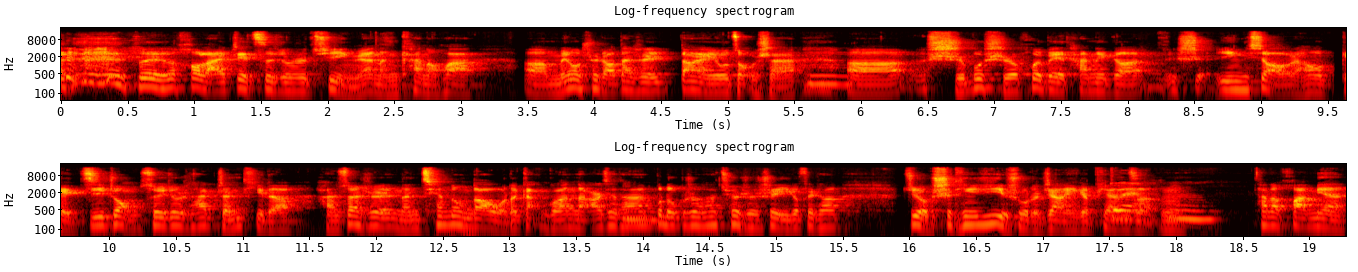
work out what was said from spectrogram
所以后来这次就是去影院能看的话。呃，没有睡着，但是当然有走神，嗯。呃，时不时会被他那个是音效然后给击中，所以就是它整体的还算是能牵动到我的感官的，而且它嗯。不得不说，它确实是一个非常具有视听艺术的这样一个片子，，嗯它的画面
